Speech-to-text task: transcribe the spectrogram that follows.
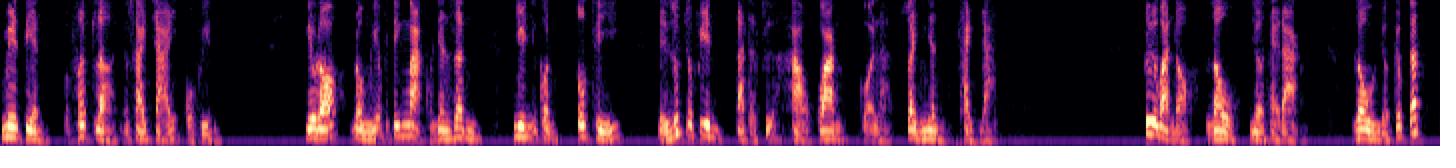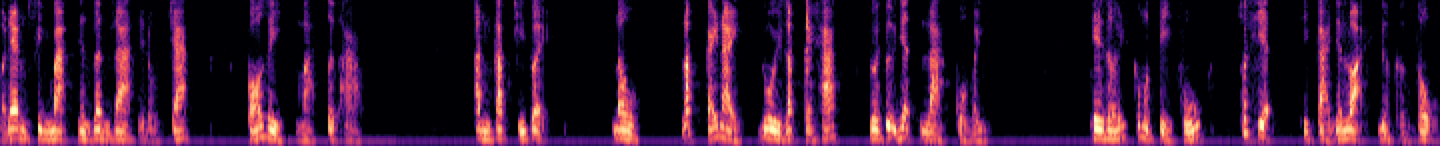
mê tiền và phớt lờ những sai trái của Vin. Điều đó đồng nghĩa với tính mạng của nhân dân như những con tốt thí để giúp cho Vin đạt được sự hào quang gọi là doanh nhân thành đạt. Tư bản đỏ giàu nhờ thẻ đảng, giàu nhờ cướp đất và đem sinh mạng nhân dân ra để đổi trác, có gì mà tự hào. Ăn cắp trí tuệ, đầu lắp cái này, đuôi lắp cái khác, rồi tự nhận là của mình. Thế giới có một tỷ phú xuất hiện thì cả nhân loại được hưởng thụ.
